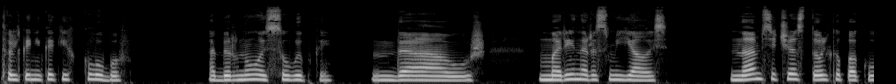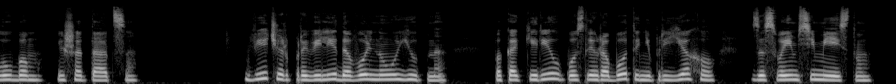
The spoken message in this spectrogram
Только никаких клубов. Обернулась с улыбкой. Да уж. Марина рассмеялась. Нам сейчас только по клубам и шататься. Вечер провели довольно уютно, пока Кирилл после работы не приехал за своим семейством,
